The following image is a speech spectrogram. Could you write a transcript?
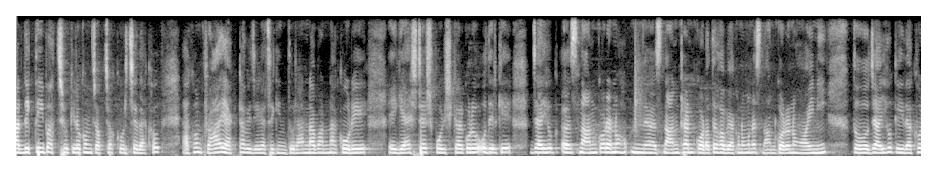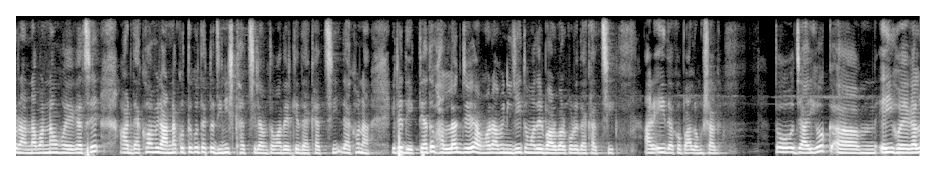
আর দেখতেই পাচ্ছ কীরকম চকচক করছে, দেখো। এখন প্রায় একটা বেজে গেছে কিন্তু রান্না বান্না করে, এই গ্যাস ট্যাস পরিষ্কার করে ওদেরকে যাই হোক স্নান করানো স্নান টান করাতে হবে। এখনও মনে হয় স্নান করানো হয়নি। তো যাই হোক, এই দেখো রান্না বান্নাও হয়ে গেছে। আর দেখো, আমি রান্না করতে করতে একটা জিনিস খাচ্ছিলাম তোমাদেরকে দেখাচ্ছি। দেখো না, এটা দেখতে এত ভালো লাগছে, আমার, আমি নিজেই তোমাদের বারবার করে দেখাচ্ছি। আর এই দেখো পালং শাক। তো যাই হোক এই হয়ে গেল।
